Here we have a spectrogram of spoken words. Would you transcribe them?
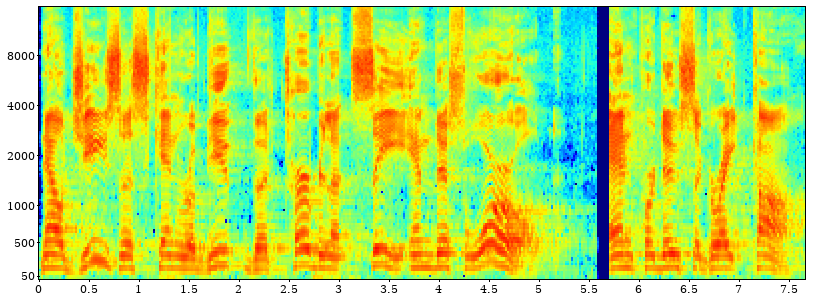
Now, Jesus can rebuke the turbulent sea in this world and produce a great calm.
